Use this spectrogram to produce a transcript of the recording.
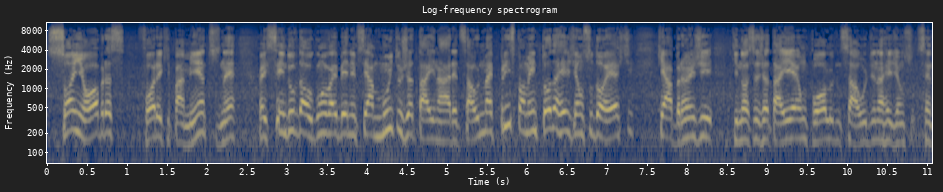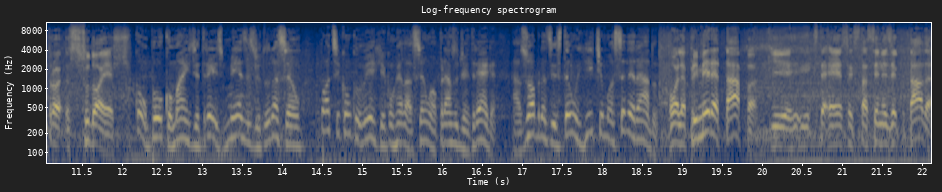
só em obras, fora equipamentos, né? Mas sem dúvida alguma vai beneficiar muito o Jataí na área de saúde, mas principalmente toda a região sudoeste que abrange, que nossa Jataí é um polo de saúde na região centro-sudoeste. Com pouco mais de três meses de duração, pode-se concluir que com relação ao prazo de entrega, as obras estão em ritmo acelerado. Olha, a primeira etapa, que essa que está sendo executada,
